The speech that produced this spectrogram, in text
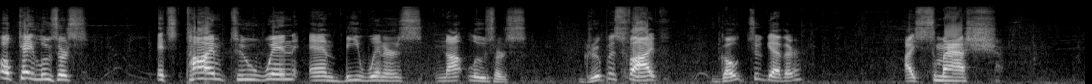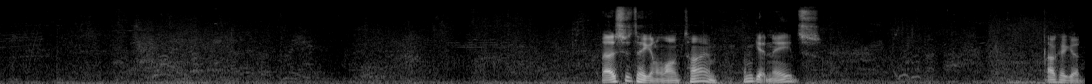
Okay, losers. It's time to win and be winners, not losers. Group is five. Go together. I smash. Now, this is taking a long time. I'm getting AIDS. Okay, good.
